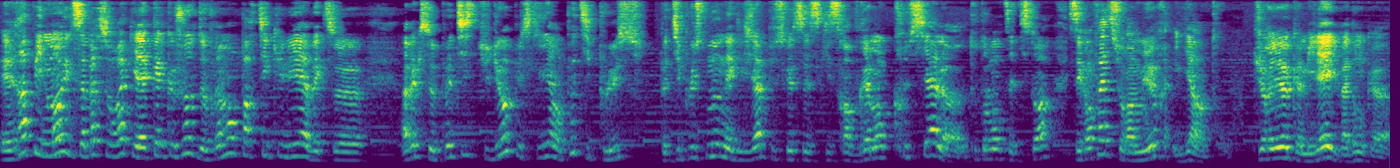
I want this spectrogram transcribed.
Et rapidement, il s'apercevra qu'il y a quelque chose de vraiment particulier avec ce, avec ce petit studio, puisqu'il y a un petit plus, petit plus non négligeable, puisque c'est ce qui sera vraiment crucial euh, tout au long de cette histoire, c'est qu'en fait sur un mur, il y a un trou. Curieux comme il est, il va donc euh,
